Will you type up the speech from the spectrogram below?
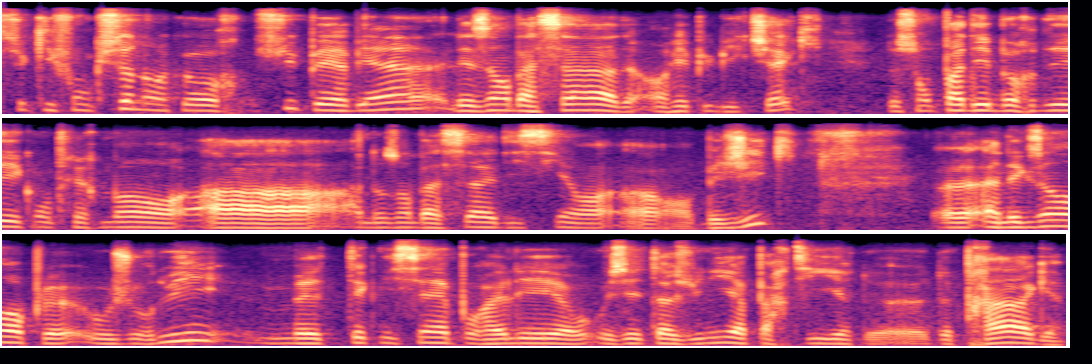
ce qui fonctionne encore super bien, les ambassades en République tchèque ne sont pas débordées contrairement à, nos ambassades ici en, Belgique. Euh, un exemple, aujourd'hui, mes techniciens pour aller aux États-Unis à partir de, Prague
